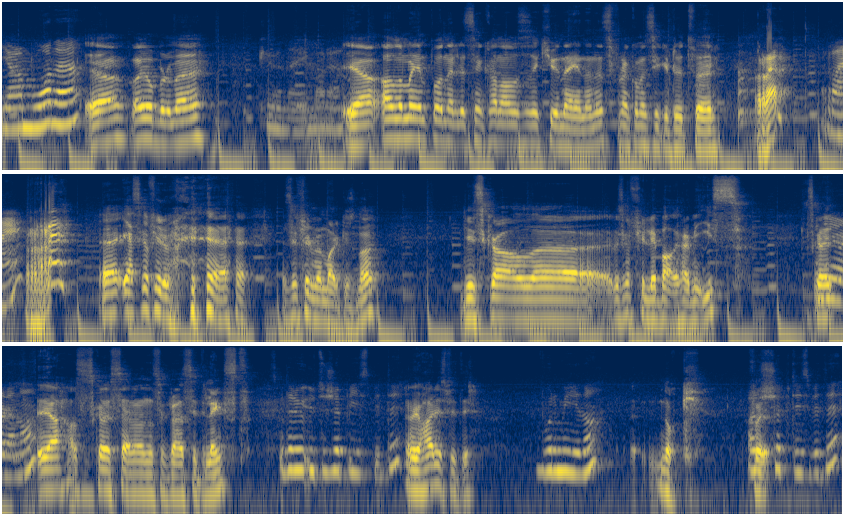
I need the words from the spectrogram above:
Ja, må det. Ja, hva jobber du med? Q&A bare. Ja, alle må inn på Nelly sin kanal og se Q&A-en hennes, for den kommer sikkert ut før. Ræ? Ræ? Ræ? Eh, jeg skal filme Jeg skal filme Markus nå. Vi skal, eh, vi skal fylle badekaret med is. Skal vi gjøre det nå? Ja, og så skal vi se hvem som klarer å sitte lengst. Skal dere ut og kjøpe isbiter? Vi har isbiter. Hvor mye da? Nok. Har du kjøpt isbiter?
